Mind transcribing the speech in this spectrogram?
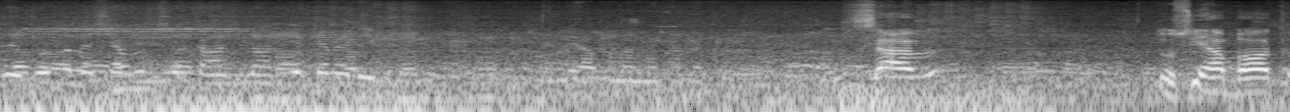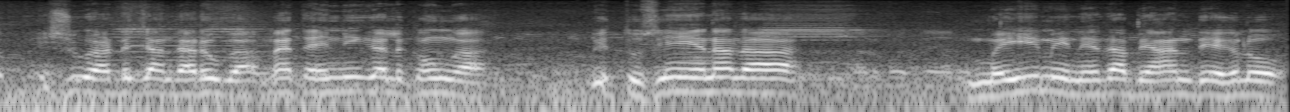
ਜੋ ਤਾਂ ਨਸ਼ਾ ਮੁਕਤ ਸਰਕਾਰ ਚਲਾ ਰਹੀ ਹੈ ਕਿਵੇਂ ਦੇਖਦੇ ਹੋ? ਸਾਹਿਬ ਤੁਸੀਂ ਆ ਬਹੁਤ ਇਸ਼ੂ ਅੱਡ ਜਾਂਦਾ ਰਹੂਗਾ। ਮੈਂ ਤਾਂ ਇੰਨੀ ਗੱਲ ਕਹੂੰਗਾ ਵੀ ਤੁਸੀਂ ਇਹਨਾਂ ਦਾ ਮਈ ਮਹੀਨੇ ਦਾ ਬਿਆਨ ਦੇਖ ਲਓ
